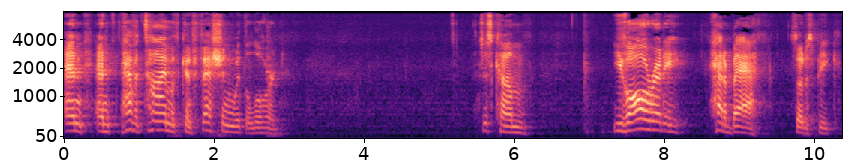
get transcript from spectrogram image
and, and have a time of confession with the Lord? Just come. You've already had a bath, so to speak.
